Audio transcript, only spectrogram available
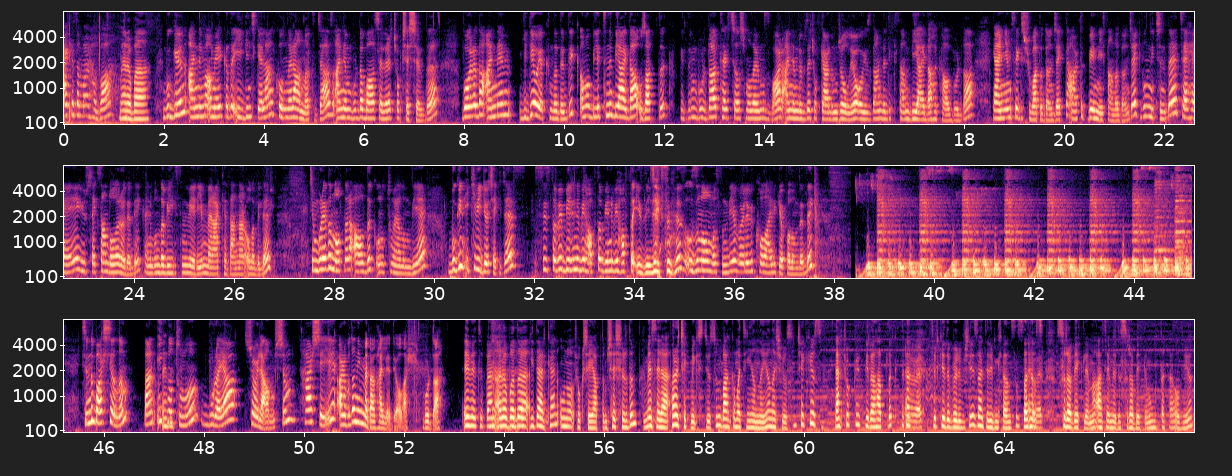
Herkese merhaba. Merhaba. Bugün anneme Amerika'da ilginç gelen konuları anlatacağız. Annem burada bazı şeylere çok şaşırdı. Bu arada annem gidiyor yakında dedik ama biletini bir ay daha uzattık. Bizim burada test çalışmalarımız var. Annem de bize çok yardımcı oluyor. O yüzden dedik ki sen bir ay daha kal burada. Yani 28 Şubat'ta dönecekti. Artık 1 Nisan'da dönecek. Bunun için de TH'ye 180 dolar ödedik. Hani bunu da bilgisini vereyim merak edenler olabilir. Şimdi buraya da notları aldık unutmayalım diye. Bugün iki video çekeceğiz. Siz tabii birini bir hafta, birini bir hafta izleyeceksiniz. Uzun olmasın diye böyle bir kolaylık yapalım dedik. Şimdi başlayalım. Ben ilk Evet. notumu buraya şöyle almışım. Her şeyi arabadan inmeden hallediyorlar burada. Evet ben arabada giderken onu çok şey yaptım şaşırdım. Mesela para çekmek istiyorsun bankamatiğin yanına yanaşıyorsun çekiyorsun. Yani çok büyük bir rahatlık. Evet. Türkiye'de böyle bir şey zaten imkansız. Zaten Evet. sıra bekleme ATM'de sıra bekleme mutlaka oluyor.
